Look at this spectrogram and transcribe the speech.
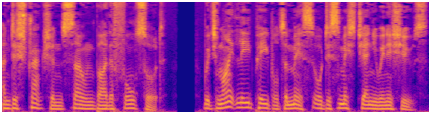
and distraction sown by the falsehood, which might lead people to miss or dismiss genuine issues.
